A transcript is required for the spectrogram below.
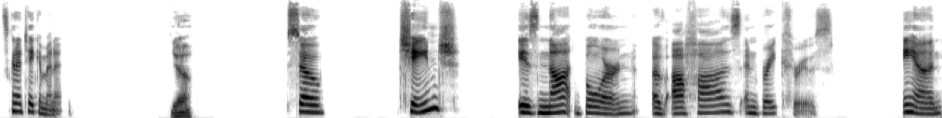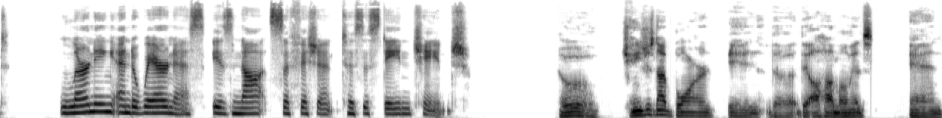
it's going to take a minute. Yeah. So, change is not born of ahas and breakthroughs. And learning and awareness is not sufficient to sustain change. Oh, change is not born in the, the aha moments. And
